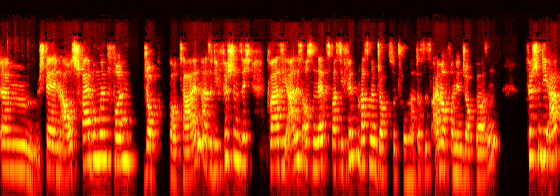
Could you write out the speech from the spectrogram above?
ähm, Stellenausschreibungen von Jobportalen. Also die fischen sich quasi alles aus dem Netz, was sie finden, was mit dem Job zu tun hat. Das ist einmal von den Jobbörsen fischen die ab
